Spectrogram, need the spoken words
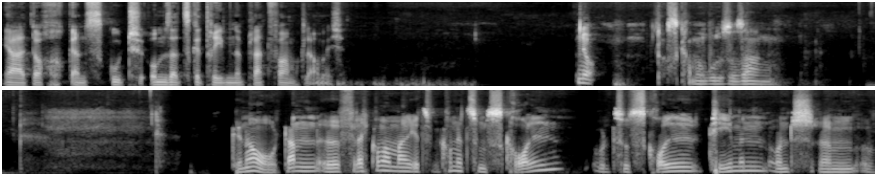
ja doch ganz gut umsatzgetriebene Plattform, glaube ich. Ja, das kann man wohl so sagen. Genau, dann äh, vielleicht kommen wir mal jetzt, wir kommen jetzt zum Scrollen und zu Scroll-Themen und ähm,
